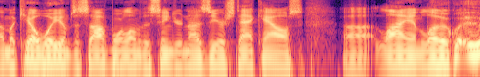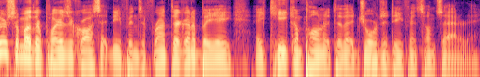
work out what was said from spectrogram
uh, Mykel Williams, a sophomore, along with the senior Nazir Stackhouse, uh, Zion Logue. Who are some other players across that defensive front? They're going to be a, a key component to that Georgia defense on Saturday.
